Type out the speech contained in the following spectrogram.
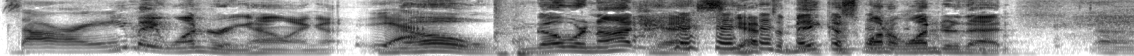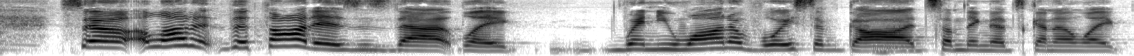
sorry. You may be wondering how I got. Yeah. No, no, we're not yet. You have to make us want to wonder that. Uh, So a lot of the thought is is that like when you want a voice of God, something that's gonna like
